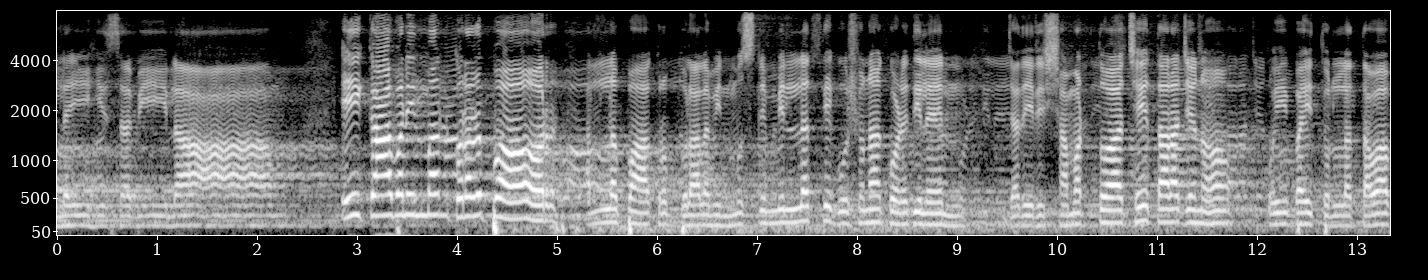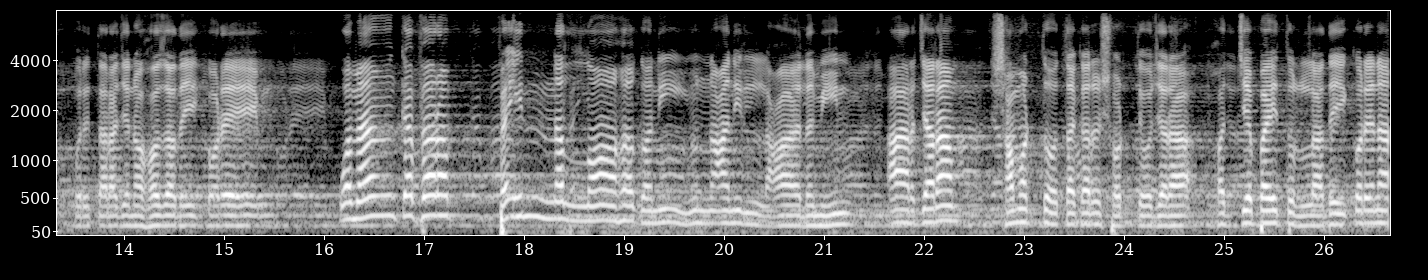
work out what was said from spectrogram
ইলাইহি সাবিলা। এই কাবা নির্মাণ করার পর আল্লাহ পাক রব্বুল আলামিন মুসলিম মিল্লাতকে ঘোষণা করে দিলেন, যাদের সামর্থ্য আছে তারা যেন ওই বাইতুল্লাহ তাওয়াফ করে তারা যেন হজ করে। ওয়ামান কাফারা আলামিন। আর যারা সামর্থ্য থাকার সত্ত্বেও যারা হজ্জে বাইতুল্লাহ আদায় করে না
